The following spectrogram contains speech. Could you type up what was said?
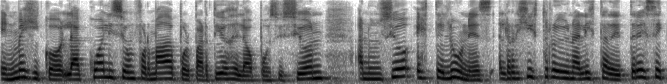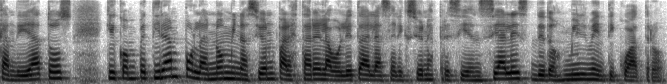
En México, la coalición formada por partidos de la oposición anunció este lunes el registro de una lista de 13 candidatos que competirán por la nominación para estar en la boleta de las elecciones presidenciales de 2024.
